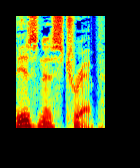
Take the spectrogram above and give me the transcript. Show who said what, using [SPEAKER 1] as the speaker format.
[SPEAKER 1] business trip.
